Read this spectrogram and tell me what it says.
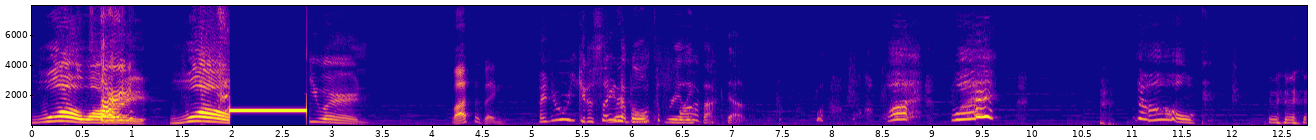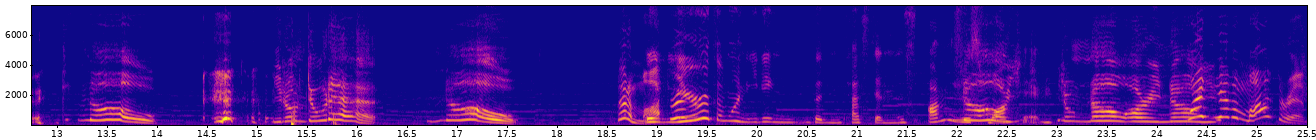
Whoa, Sorry. Ari! Whoa! you, Aaron! Lots of things. I knew you were gonna say We're that, but what both the really fuck? fucked up. What? What? No! No! You don't do that! No! Not a Well, you're the one eating the intestines. I'm just No, you- watching. You don't know, Ari, no! Why do you- you have a Mothram?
